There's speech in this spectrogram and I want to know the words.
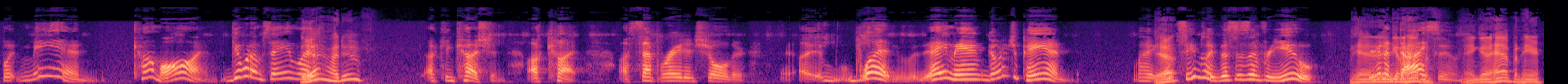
but man, come on. Get what I'm saying? Like, yeah, I do. a concussion, a cut, a separated shoulder. Uh, what? Hey, man, go to Japan. Like Yeah. it seems like this isn't for you. Yeah, You're gonna die happen. soon. Ain't gonna happen here.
